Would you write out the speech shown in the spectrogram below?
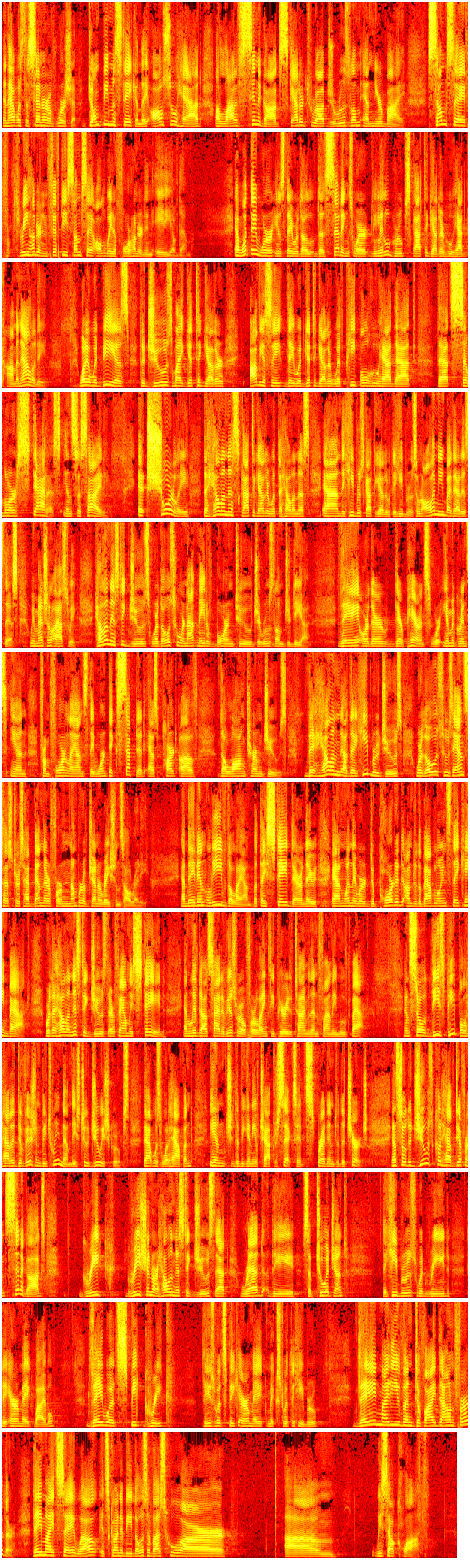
and that was the center of worship. Don't be mistaken, they also had a lot of synagogues scattered throughout Jerusalem and nearby. Some say 350, some say all the way to 480 of them. And what they were is they were the, the settings where little groups got together who had commonality. What it would be is the Jews might get together. Obviously, they would get together with people who had that, that similar status in society. It, surely the Hellenists got together with the Hellenists and the Hebrews got together with the Hebrews. And all I mean by that is this we mentioned it last week. Hellenistic Jews were those who were not native born to Jerusalem, Judea they or their, their parents were immigrants in from foreign lands. They weren't accepted as part of the long term Jews. The, Hellen, uh, the Hebrew Jews were those whose ancestors have been there for a number of generations already. And they didn't leave the land, but they stayed there. And, they, and when they were deported under the Babylonians, they came back. Where the Hellenistic Jews, their families stayed and lived outside of Israel for a lengthy period of time and then finally moved back. And so these people had a division between them, these two Jewish groups. That was what happened in the beginning of chapter 6. It spread into the church. And so the Jews could have different synagogues, Greek, Grecian, or Hellenistic Jews that read the Septuagint. The Hebrews would read the Aramaic Bible. They would speak Greek. These would speak Aramaic mixed with the Hebrew. They might even divide down further. They might say, well, it's going to be those of us who are, um, we sell cloth.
